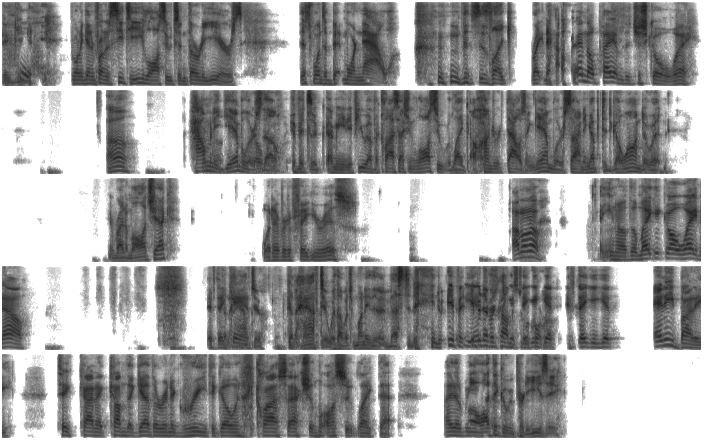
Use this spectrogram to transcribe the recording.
If you, if you want to get in front of CTE lawsuits in 30 years, this one's a bit more now. this is like right now. And they'll pay him to just go away. Oh. How You many know, gamblers though? If it's a, I mean, if you have a class action lawsuit with like a hundred thousand gamblers signing up to go on to it, you write them all a check. Whatever the figure is. I don't know. You know, they'll make it go away now. If they Gonna can. have to, gonna have to with how much money they're invested in. If it, if it ever comes to a courtroom. get if they could get anybody to kind of come together and agree to go in a class action lawsuit like that. I think it'll be Oh, I think it would be pretty easy.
